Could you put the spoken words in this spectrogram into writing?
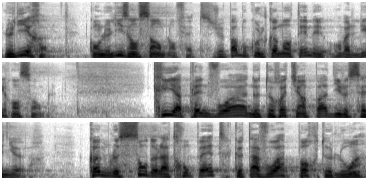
le lire, qu'on le lise ensemble, en fait. Je ne vais pas beaucoup le commenter, mais on va le lire ensemble. Crie à pleine voix, ne te retiens pas, dit le Seigneur, comme le son de la trompette que ta voix porte loin.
